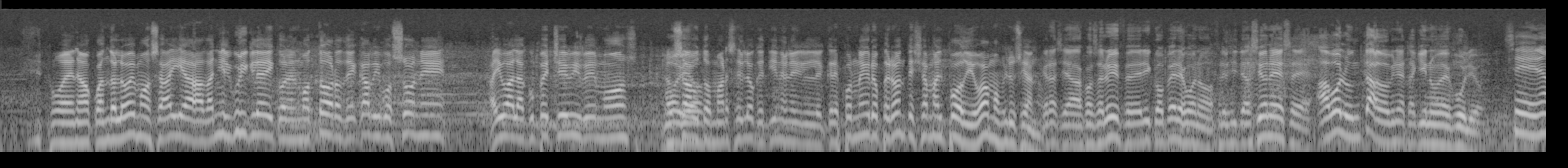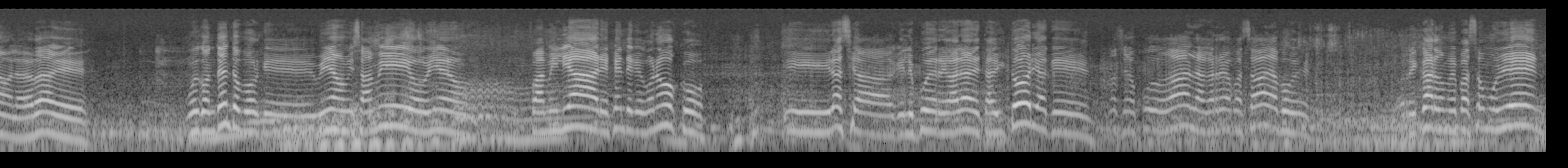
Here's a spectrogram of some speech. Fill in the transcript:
Bueno, cuando lo vemos ahí a Daniel Wigley con el motor de Gaby Bosone, ahí va la Coupé Chevy, vemos los autos, Marcelo, que tienen el crespón negro, pero antes llama el podio. Vamos, Luciano. Gracias, José Luis, Federico Pérez. Bueno, felicitaciones. eh, a voluntad viniste hasta aquí 9 de julio. Sí, no, la verdad que muy contento porque vinieron mis amigos, vinieron familiares, gente que conozco. Y gracias que le pude regalar esta victoria que no se nos pudo dar la carrera pasada porque Ricardo me pasó muy bien.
